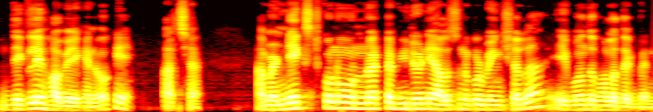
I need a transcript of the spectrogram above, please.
দেখলে হবে এখানে। ওকে আচ্ছা আমরা নেক্সট কোনো অন্য একটা ভিডিও নিয়ে আলোচনা করব ইনশাল্লাহ এই পর্যন্ত ভালো থাকবেন।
